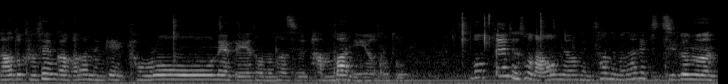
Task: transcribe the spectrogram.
나도 그 생각을 하는 게 결혼에 대해서는 사실 반반이에요. 저도 뭐때 돼서 나오면 괜찮으면 하겠지. 지금은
